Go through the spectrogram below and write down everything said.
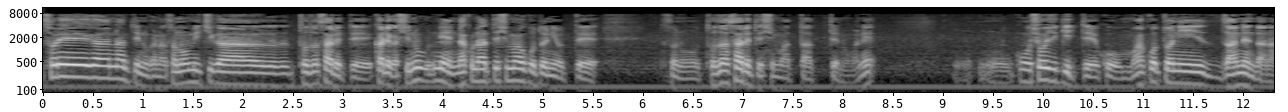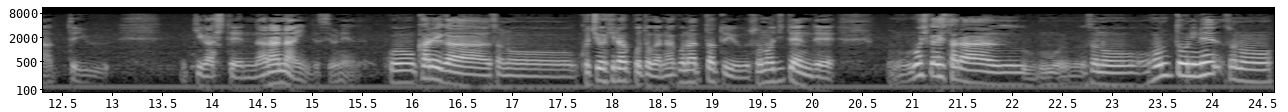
それが、なんていうのかな、その道が閉ざされて、彼が死ぬ、ね、亡くなってしまうことによって、その、閉ざされてしまったっていうのがね、こう正直言って、こう、誠に残念だなっていう気がしてならないんですよね。この彼が、その、口を開くことがなくなったという、その時点で、もしかしたら、その、本当にね、その、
